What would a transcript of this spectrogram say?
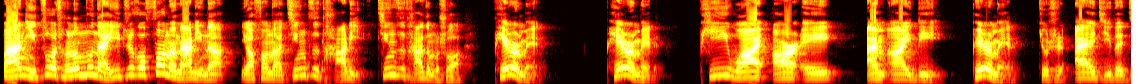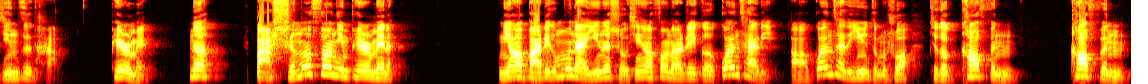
把你做成了木乃伊之后放到哪里呢？要放到金字塔里。金字塔怎么说？pyramid，pyramid，p y r a m i d，pyramid 就是埃及的金字塔。pyramid，那把什么放进 pyramid？你要把这个木乃伊呢，首先要放到这个棺材里啊。棺材的英语怎么说？叫做 coffin，coffin。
